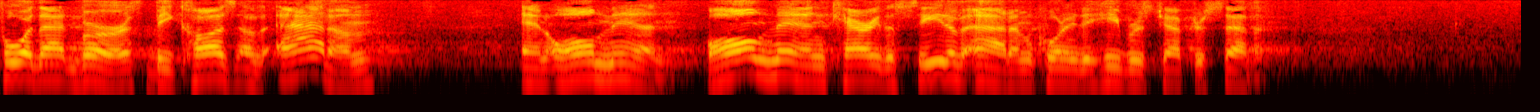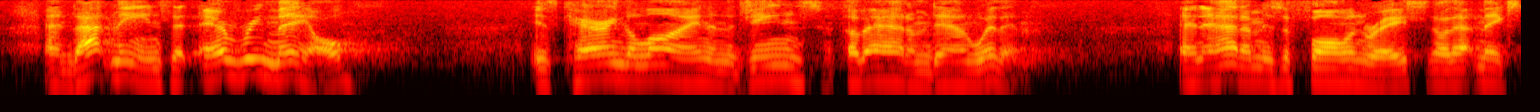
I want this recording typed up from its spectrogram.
for that birth because of Adam and all men. All men carry the seed of Adam according to Hebrews chapter 7. And that means that every male is carrying the line and the genes of Adam down with him. And Adam is a fallen race, so that makes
